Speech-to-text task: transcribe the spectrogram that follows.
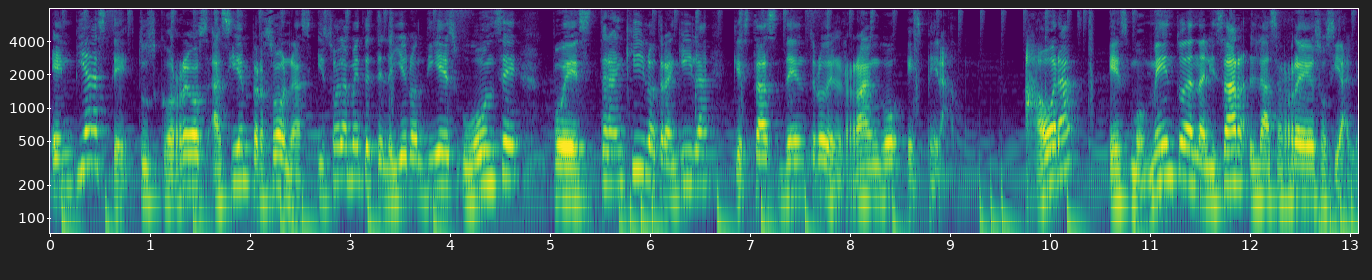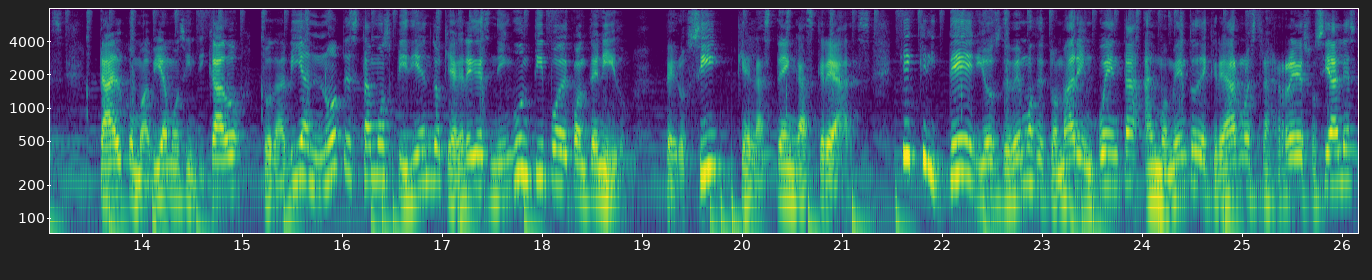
enviaste tus correos a 100 personas y solamente te leyeron 10 u 11, pues tranquilo, tranquila que estás dentro del rango esperado. Ahora es momento de analizar las redes sociales. Tal como habíamos indicado, todavía no te estamos pidiendo que agregues ningún tipo de contenido, pero sí que las tengas creadas. ¿Qué criterios debemos de tomar en cuenta al momento de crear nuestras redes sociales?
